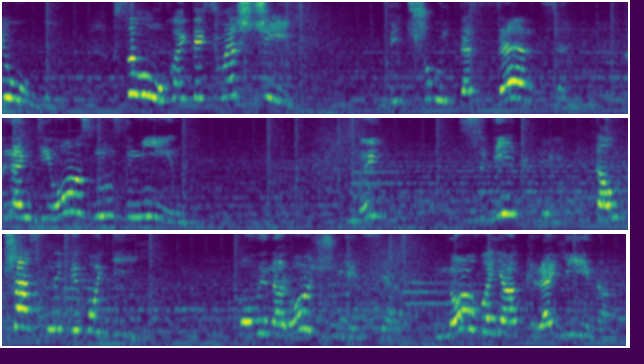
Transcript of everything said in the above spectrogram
люди, слухайтесь мерщій, відчуйте серцем грандіозну зміну. Ми свідки та учасники подій, коли народжується новая країна.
